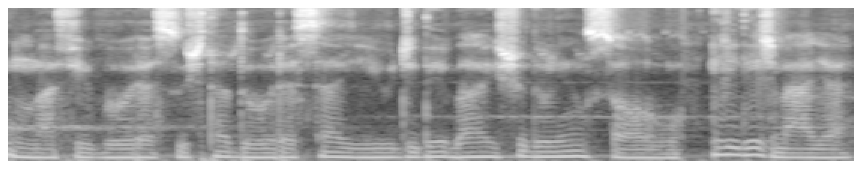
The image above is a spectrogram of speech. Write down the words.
uma figura assustadora saiu de debaixo do lençol. Ele desmaia,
